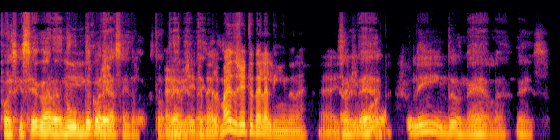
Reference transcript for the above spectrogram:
Pô, esqueci agora. Não decorei essa ainda. Estou é, o jeito dela. Mas o jeito dela é lindo, né? É isso é, é, lindo nela. É isso.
